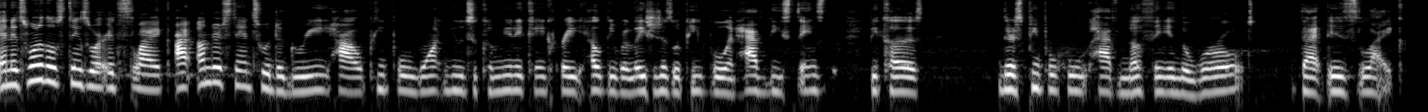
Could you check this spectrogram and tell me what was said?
And it's one of those things where it's like i understand to a degree how people want you to communicate create healthy relationships with people and have these things because there's people who have nothing in the world that is like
